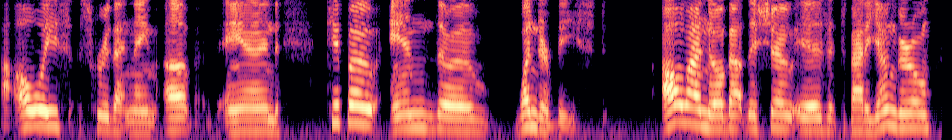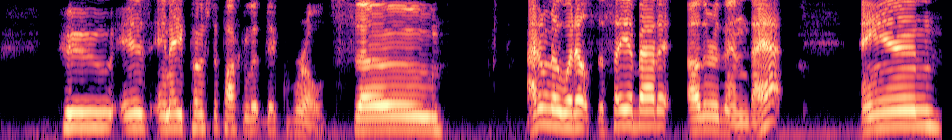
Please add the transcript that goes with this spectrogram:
I always screw that name up. And Kippo and the Wonder Beast all I know about this show is it's about a young girl who is in a post apocalyptic world. So I don't know what else to say about it other than that. And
